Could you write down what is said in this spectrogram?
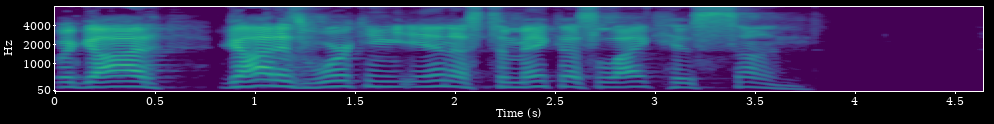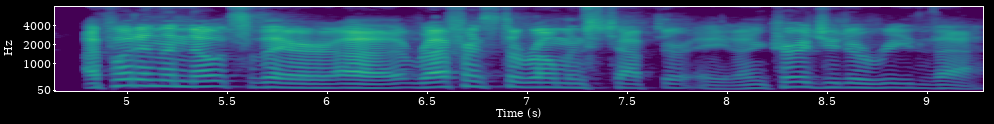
but God, God is working in us to make us like his son. I put in the notes there uh, reference to Romans chapter 8. I encourage you to read that.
